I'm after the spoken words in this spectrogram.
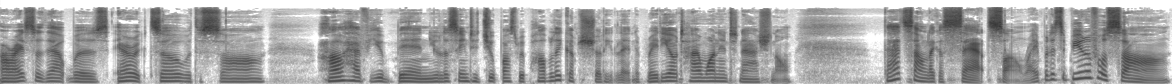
All right, so that was Eric Zhou with the song How Have You Been? You're listening to Jukebox Republic. I'm Shirley Lin, Radio Taiwan International. That sounds like a sad song, right? But it's a beautiful song.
